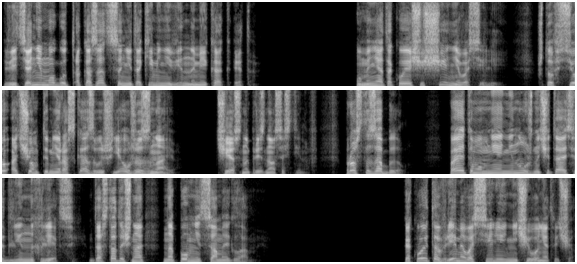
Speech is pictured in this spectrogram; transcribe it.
Ведь они могут оказаться не такими невинными, как это. У меня такое ощущение, Василий, что все, о чем ты мне рассказываешь, я уже знаю честно признался Стинов. Просто забыл. Поэтому мне не нужно читать длинных лекций. Достаточно напомнить самое главное. Какое-то время Василий ничего не отвечал.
